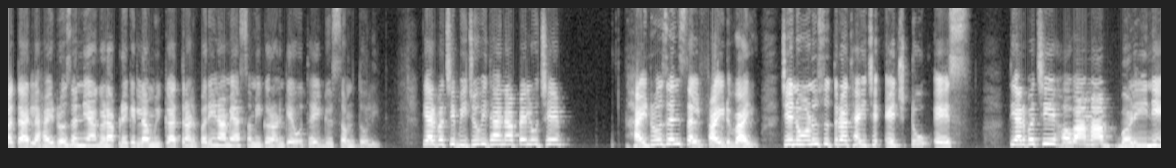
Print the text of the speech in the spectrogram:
હતા એટલે હાઇડ્રોજનની આગળ આપણે કેટલા મૂક્યા? ત્રણ. પરિણામે આ સમીકરણ કેવું થઈ ગયું? સમતોલિત. ત્યાર પછી બીજું વિધાન આપેલું છે હાઇડ્રોજન સલ્ફાઇડ વાયુ, જેનું અણુસૂત્ર થાય છે એચ ટુ એસ ત્યાર પછી હવામાં બળીને,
